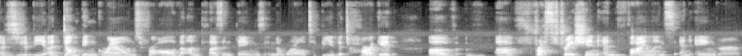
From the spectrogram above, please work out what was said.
uh, to be a dumping ground for all the unpleasant things in the world, to be the target of, of frustration and violence and anger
